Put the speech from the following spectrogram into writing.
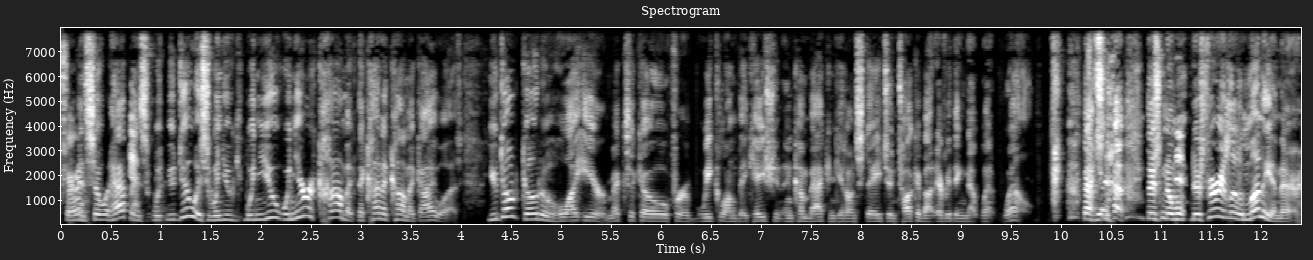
Sure. And so what happens, what you do is when you when you when you're a comic, the kind of comic I was, you don't go to Hawaii or Mexico for a week long vacation and come back and get on stage and talk about everything that went well. That's Yeah. not, there's no there's very little money in there.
